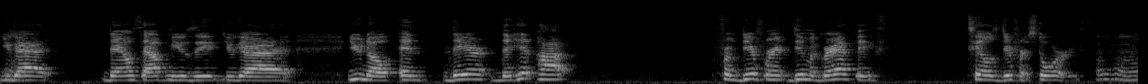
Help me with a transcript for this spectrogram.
You Mhm. got down south music. You got, you know, and there the hip hop from different demographics tells different stories. Mhm.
